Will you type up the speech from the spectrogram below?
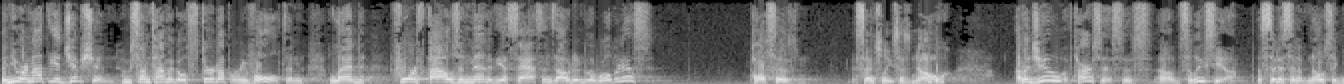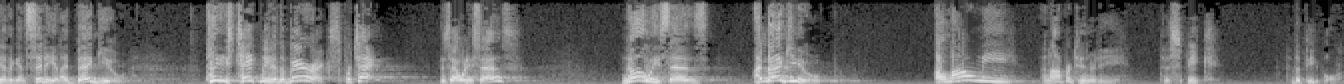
Then you are not the Egyptian who some time ago stirred up a revolt and led 4,000 men of the assassins out into the wilderness? Paul says, Essentially, he says, no, I'm a Jew of Tarsus, of Cilicia, a citizen of no significant city, and I beg you, please take me to the barracks, protect. Is that what he says? No, he says, I beg you, allow me an opportunity to speak to the people.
